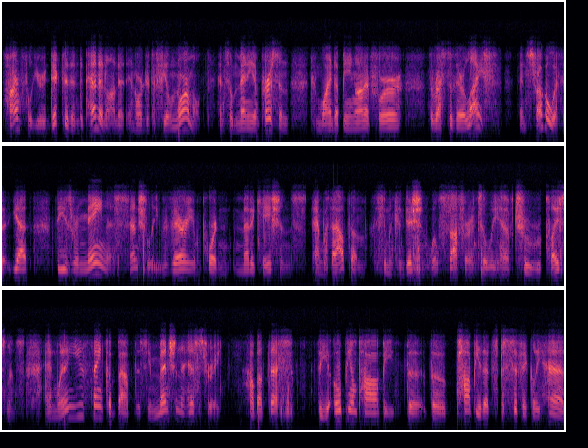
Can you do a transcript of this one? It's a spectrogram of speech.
harmful, you're addicted and dependent on it in order to feel normal. And so many a person can wind up being on it for the rest of their life and struggle with it. Yet these remain essentially very important medications, and without them, the human condition will suffer until we have true replacements. And when you think about this, you mention the history. How about this? The opium poppy, the, the poppy that specifically has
